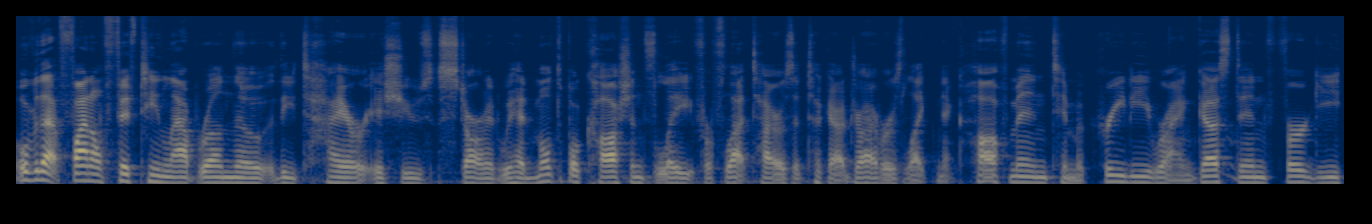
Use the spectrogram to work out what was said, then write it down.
Over that final 15 lap run, though, the tire issues started. We had multiple cautions late for flat tires that took out drivers like Nick Hoffman, Tim McCreadie, Ryan Gustin, Fergie,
